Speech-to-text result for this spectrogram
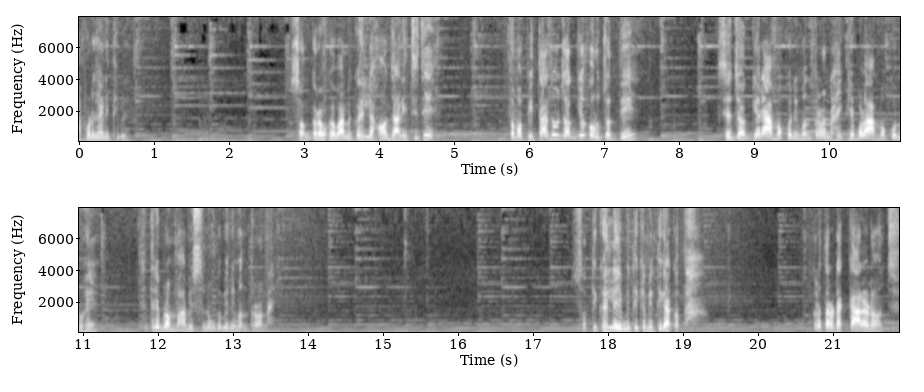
ଆପଣ ଜାଣିଥିବେ शंकर भगवान कहले हाँ जाणी जे तुम पिता जो यज्ञ कर यज्ञ आम को निमंत्रण ना केवल आम को नुहे से ब्रह्मा विष्णु को भी निमंत्रण ना सती कहले एमती केमिका कथा कह तार गोटे कारण अच्छे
